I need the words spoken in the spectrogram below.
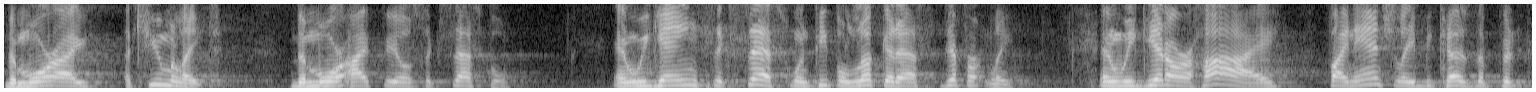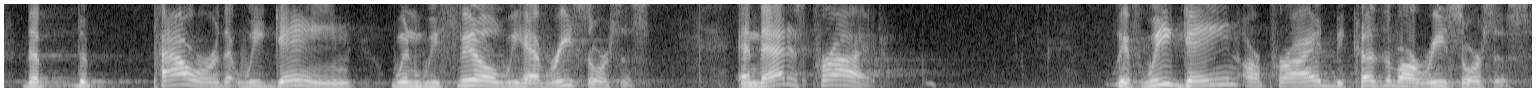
The more I accumulate, the more I feel successful. And we gain success when people look at us differently. And we get our high financially because the, the, the power that we gain when we feel we have resources. And that is pride. If we gain our pride because of our resources,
